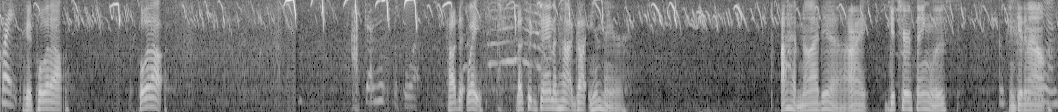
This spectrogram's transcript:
Great. Okay, pull it out. Pull it out. I've done this before. How did, wait, let's examine how it got in there. I have no idea. All right, get your thing loose and get him out.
